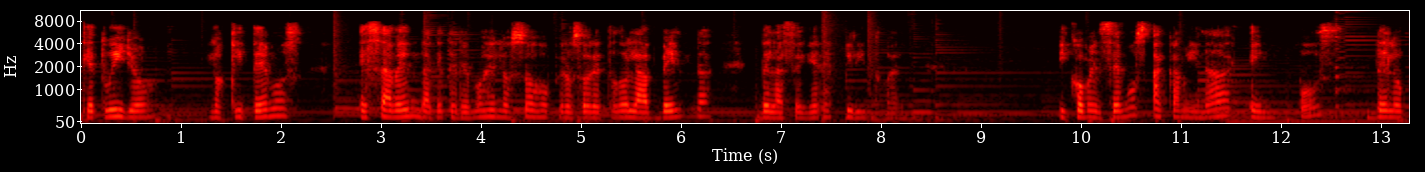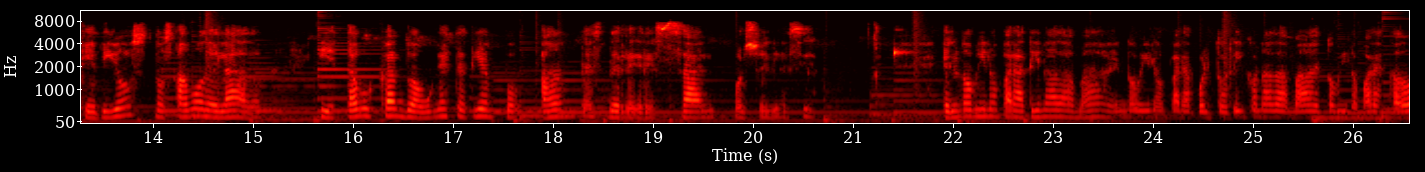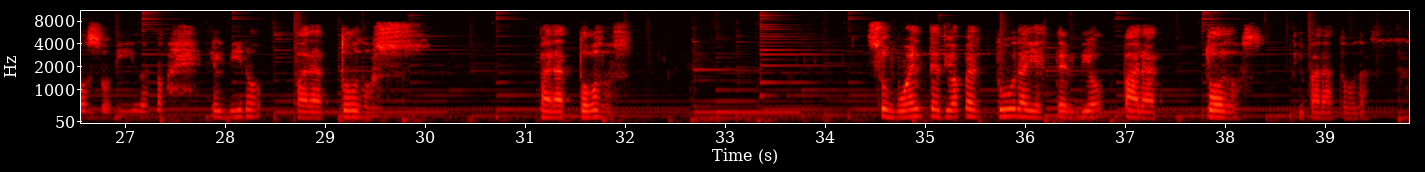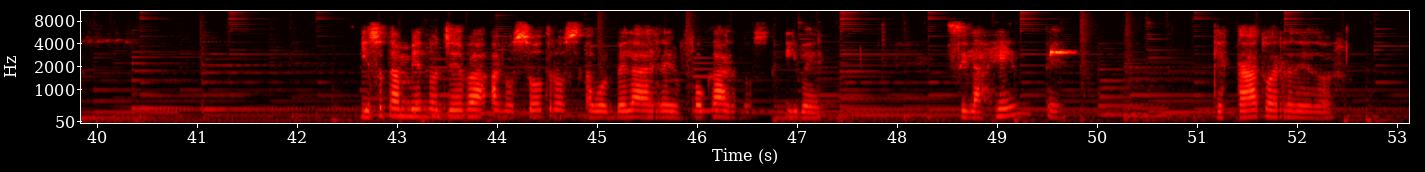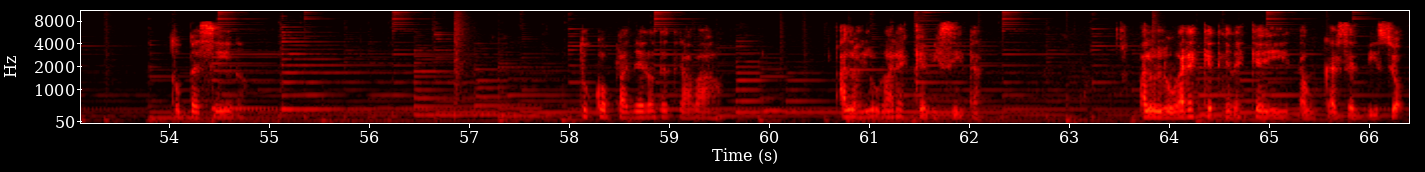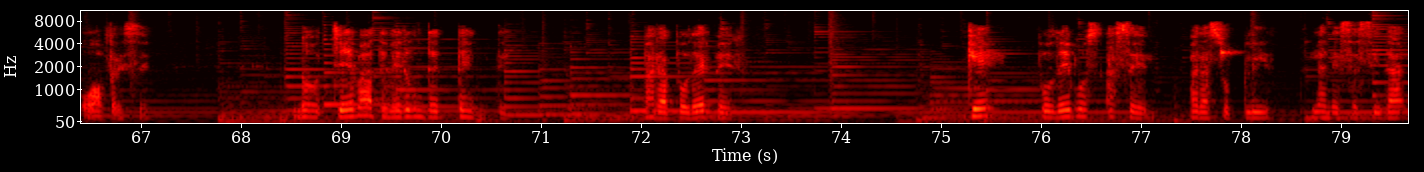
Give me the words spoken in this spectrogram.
que tú y yo nos quitemos esa venda que tenemos en los ojos, pero sobre todo la venda de la ceguera espiritual. Y comencemos a caminar en pos de lo que Dios nos ha modelado y está buscando aún este tiempo antes de regresar por su iglesia. Él no vino para ti nada más, Él no vino para Puerto Rico nada más, Él no vino para Estados Unidos, Él vino para todos, para todos. Su muerte dio apertura y extendió para todos y para todas. Y eso también nos lleva a nosotros a volver a reenfocarnos y ver si la gente que está a tu alrededor, tus vecinos, tus compañeros de trabajo, a los lugares que visitas, a los lugares que tienes que ir a buscar servicio o ofrecer. Nos lleva a tener un detente para poder ver qué podemos hacer para suplir la necesidad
